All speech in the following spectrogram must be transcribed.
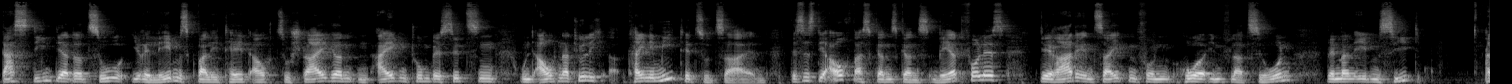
Das dient ja dazu, ihre Lebensqualität auch zu steigern, ein Eigentum besitzen und auch natürlich keine Miete zu zahlen. Das ist ja auch was ganz, ganz Wertvolles, gerade in Zeiten von hoher Inflation, wenn man eben sieht, äh,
